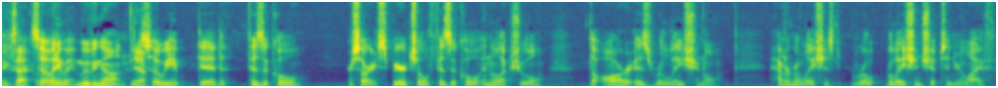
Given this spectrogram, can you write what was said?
Exactly. So anyway, moving on. Yeah. So we did physical or sorry, spiritual, physical, intellectual. The R is relational. Having relations relationships in your life.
